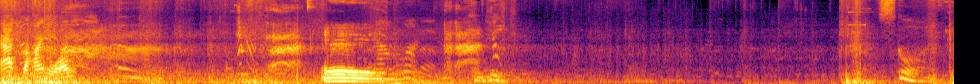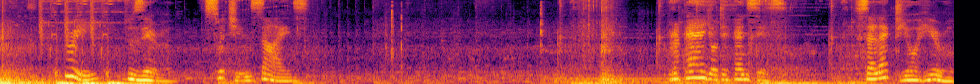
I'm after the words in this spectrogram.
Ash behind one. Hey. Round one. Complete. Score. Three to zero. Switching sides. Prepare your defenses. Select your hero.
